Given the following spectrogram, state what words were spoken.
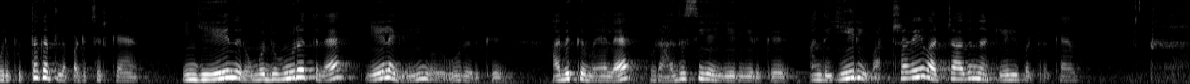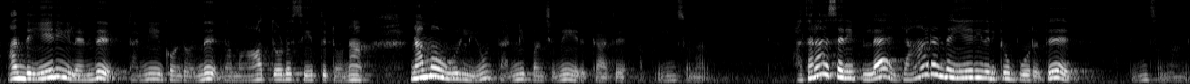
ஒரு புத்தகத்தில் படிச்சிருக்கேன். இங்கேருந்து ரொம்ப தூரத்தில் ஏலகிரின்னு ஒரு ஊர் இருக்குது அதுக்கு மேலே ஒரு அதிசய ஏரி இருக்குது அந்த ஏரி வற்றவே வற்றாதுன்னு நான் கேள்விப்பட்டிருக்கேன். அந்த ஏரியிலேருந்து தண்ணியை கொண்டு வந்து நம்ம ஆற்றோடு சேர்த்துட்டோன்னா நம்ம ஊர்லேயும் தண்ணி பஞ்சமே இருக்காது அப்படின்னு சொன்னாங்க. அதெல்லாம் சரி பிள்ளை யார் அந்த ஏரி வரைக்கும் போகிறது அப்படின்னு சொன்னாங்க.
